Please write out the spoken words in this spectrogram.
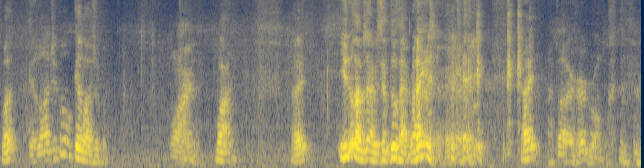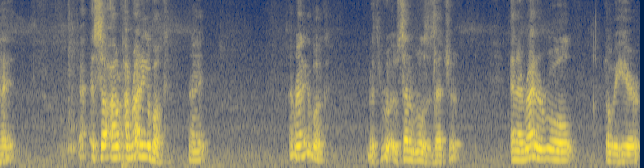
What? Illogical? Illogical. Why? Why? Right? You knew I was, I was going to do that, right? okay. Right? I thought I heard wrong. Right? Uh, So I'm, I'm writing a book, right? I'm writing a book with a set of rules, etc. And I write a rule over here,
